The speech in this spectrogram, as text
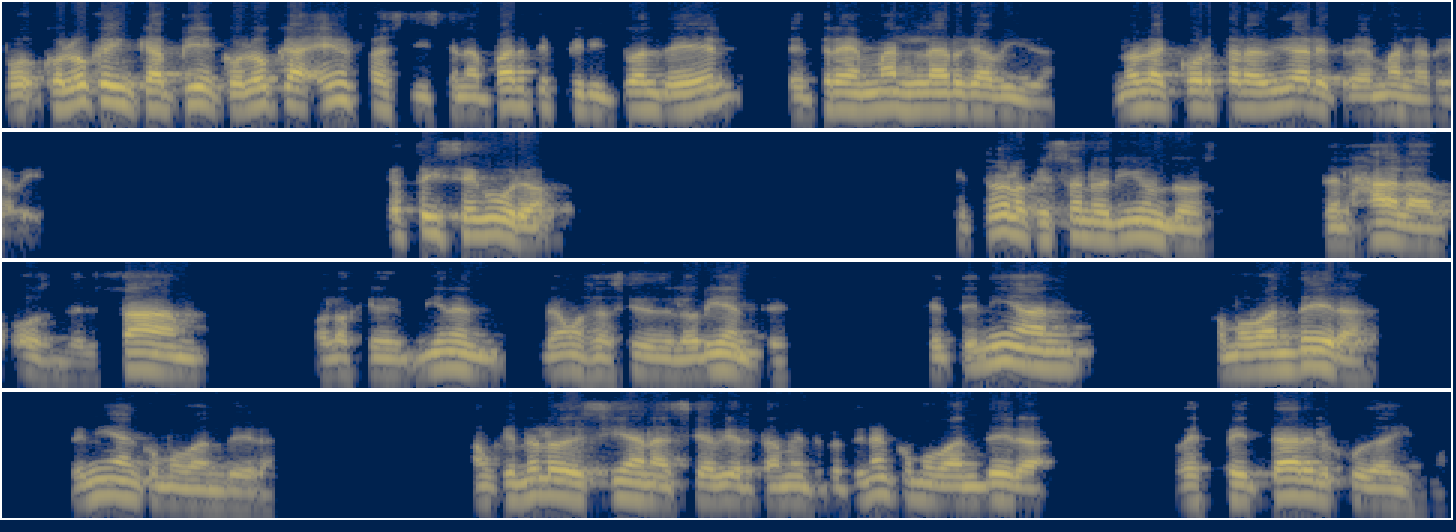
coloca hincapié, coloca énfasis en la parte espiritual de él, le trae más larga vida. No la corta la vida, le trae más larga vida. Yo estoy seguro que todos los que son oriundos del Halab o del Sam, o los que vienen, digamos así, desde el oriente, que tenían como bandera, tenían como bandera, aunque no lo decían así abiertamente, pero tenían como bandera respetar el judaísmo.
